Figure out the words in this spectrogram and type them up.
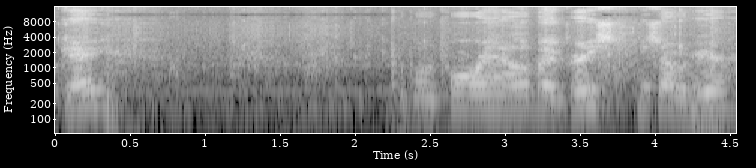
Okay. I'm going to pour in a little bit of grease. It's over here.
